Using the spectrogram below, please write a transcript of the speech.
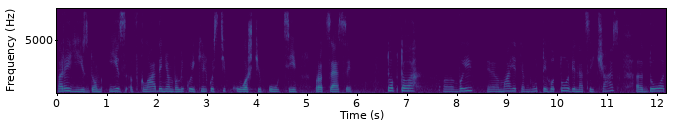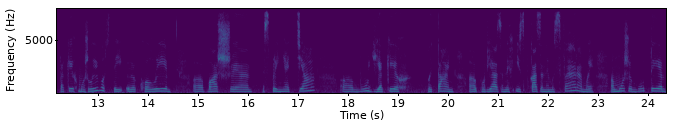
переїздом, із вкладенням великої кількості коштів у ці процеси. Тобто ви е, маєте бути готові на цей час е, до таких можливостей, е, коли е, ваше сприйняття е, будь-яких питань, е, пов'язаних із вказаними сферами, е, може бути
